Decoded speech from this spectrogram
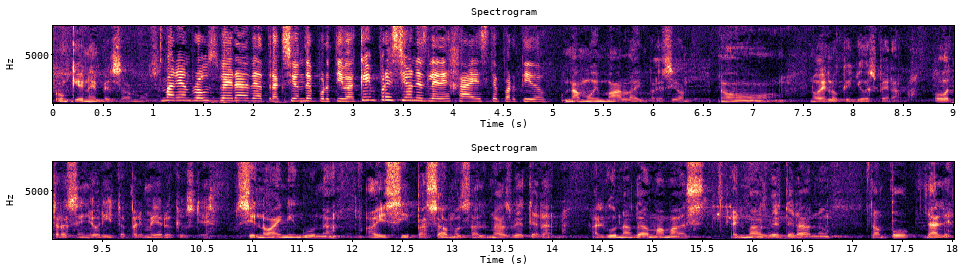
¿Con quién empezamos? Marian Rose Vera de Atracción Deportiva. ¿Qué impresiones le deja este partido? Una muy mala impresión. No, no es lo que yo esperaba. Otra señorita primero que usted. Si no hay ninguna, ahí sí pasamos al más veterano. ¿Alguna dama más? ¿El más veterano? Tampoco. Dale.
